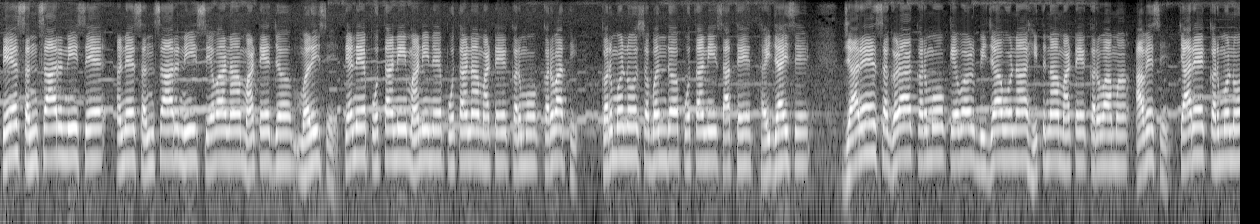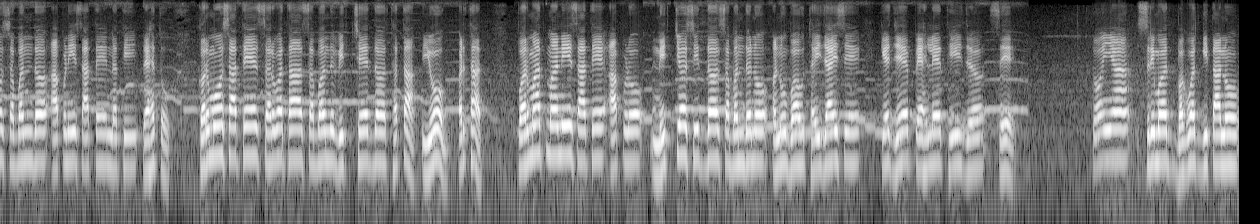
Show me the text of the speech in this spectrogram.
તે સંસારની છે અને સંસારની સેવાના માટે જ મળી છે. તેને પોતાની માનીને પોતાના માટે કર્મો કરવાથી કર્મનો સંબંધ પોતાની સાથે થઈ જાય છે. જ્યારે સઘળા કર્મો કેવળ બીજાઓના હિતના માટે કરવામાં આવે છે, ત્યારે કર્મનો સંબંધ આપણી સાથે નથી રહેતો. કર્મો સાથે સર્વથા સંબંધ વિચ્છેદ થતા યોગ, અર્થાત પરમાત્માની સાથે આપણો નિત્ય સિદ્ધ સંબંધનો અનુભવ થઈ જાય છે કે જે પહેલેથી જ છે. તો અહીંયા શ્રીમદ ભગવદ્ ગીતાનો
